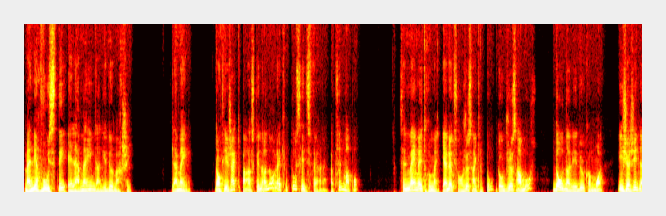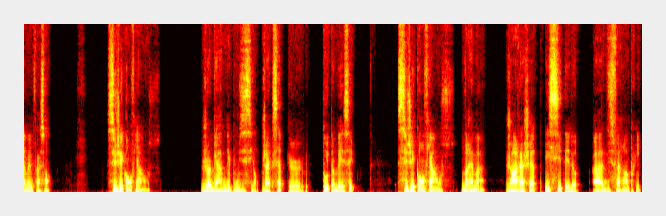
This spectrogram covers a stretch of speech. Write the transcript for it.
Ma nervosité est la même dans les deux marchés. La même. Donc, les gens qui pensent que non, non, la crypto, c'est différent. Absolument pas. C'est le même être humain. Il y en a qui sont juste en crypto, d'autres juste en bourse, d'autres dans les deux comme moi, et j'agis de la même façon. Si j'ai confiance, je garde mes positions. J'accepte que tout a baissé. Si j'ai confiance, vraiment, j'en rachète ici et là, à différents prix.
